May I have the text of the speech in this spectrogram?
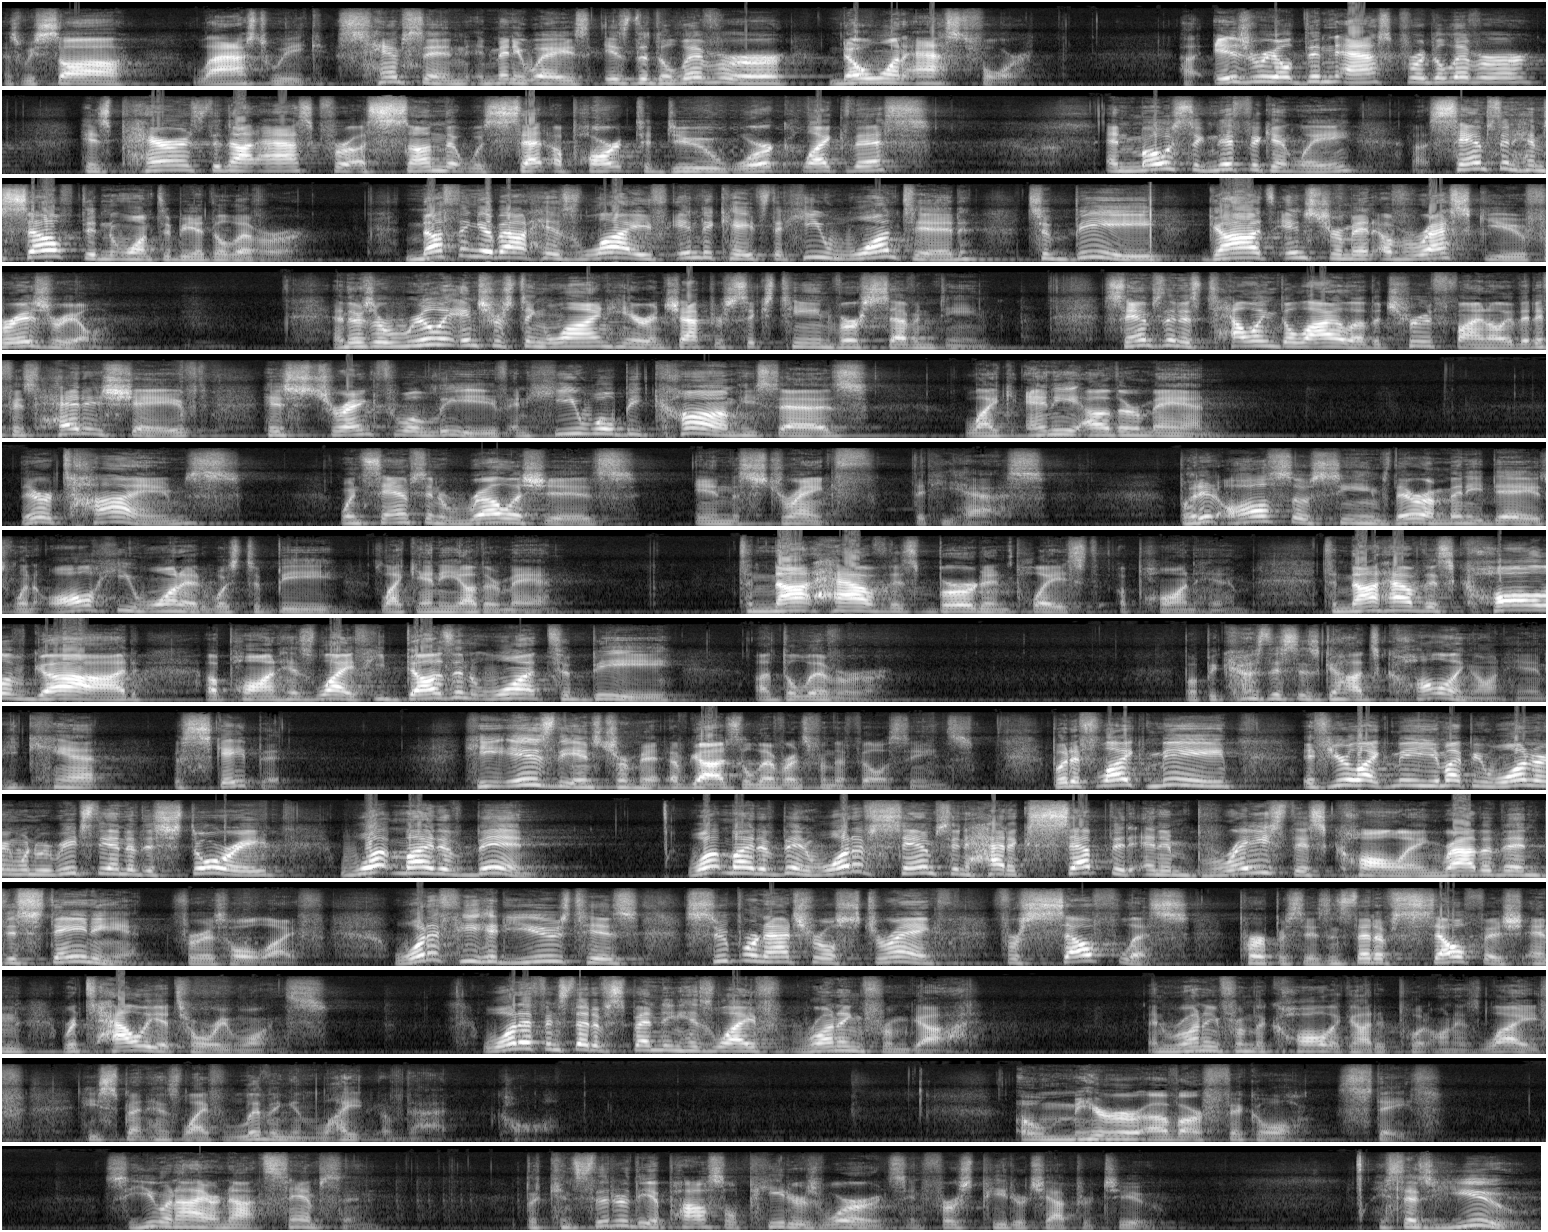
As we saw last week, Samson, in many ways, is the deliverer no one asked for. Uh, Israel didn't ask for a deliverer. His parents did not ask for a son that was set apart to do work like this. And most significantly, uh, Samson himself didn't want to be a deliverer. Nothing about his life indicates that he wanted to be God's instrument of rescue for Israel. And there's a really interesting line here in chapter 16, verse 17. Samson is telling Delilah the truth finally that if his head is shaved, his strength will leave, and he will become, he says, like any other man. There are times when Samson relishes in the strength that he has. But it also seems there are many days when all he wanted was to be like any other man, to not have this burden placed upon him to not have this call of God upon his life. He doesn't want to be a deliverer. But because this is God's calling on him, he can't escape it. He is the instrument of God's deliverance from the Philistines. But if, like me, if you're like me, you might be wondering when we reach the end of this story, what might have been? What might have been? What if Samson had accepted and embraced this calling rather than disdaining it for his whole life? What if he had used his supernatural strength for selfless purposes instead of selfish and retaliatory ones? What if instead of spending his life running from God and running from the call that God had put on his life, he spent his life living in light of that call? O mirror of our fickle state. So you and I are not Samson but consider the apostle Peter's words in 1 Peter chapter 2. He says, "You,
